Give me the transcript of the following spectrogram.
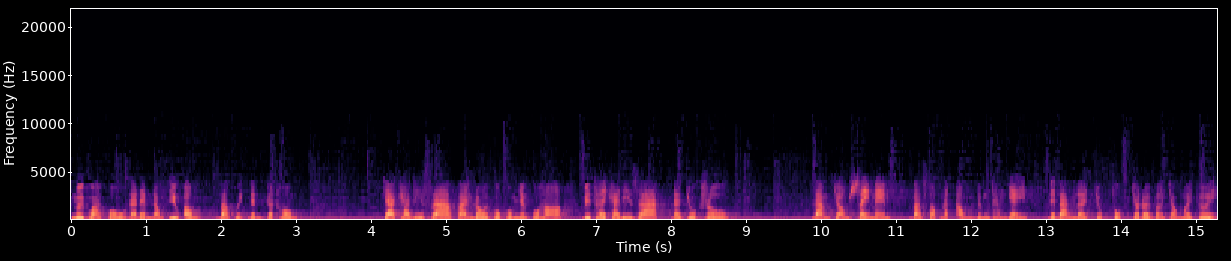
người quá phụ đã đem lòng yêu ông và quyết định kết hôn. Cha Khadija phản đối cuộc hôn nhân của họ, vì thế Khadija đã chuốt rượu làm cho ông say mềm và sóc nách ông đứng thẳng dậy để ban lời chúc phúc cho đôi vợ chồng mới cưới.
